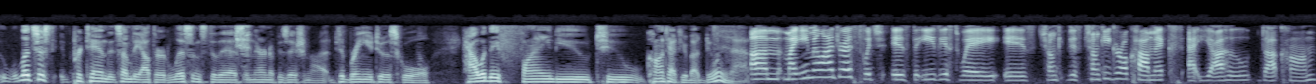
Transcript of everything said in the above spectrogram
Let's just pretend that somebody out there listens to this and they're in a position uh, to bring you to a school. How would they find you to contact you about doing that? Um, my email address, which is the easiest way, is chunky, just chunkygirlcomics at yahoo.com.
